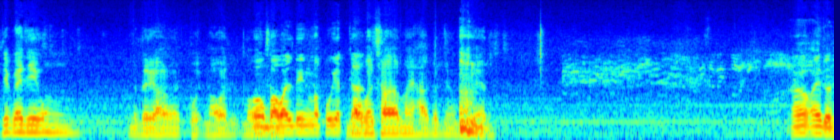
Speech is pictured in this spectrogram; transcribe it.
Di pwede yung madaling araw, pu- bawal, bawal, oh, bawal din mapuyat ka. Bawal sa may habit yung mapuyat. Ah, uh, idol.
